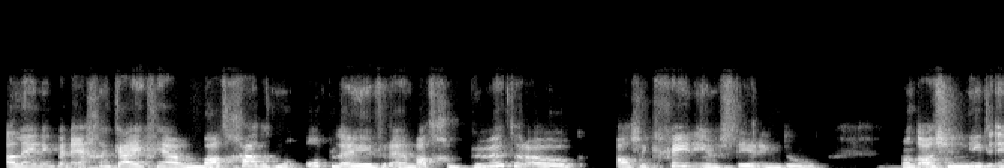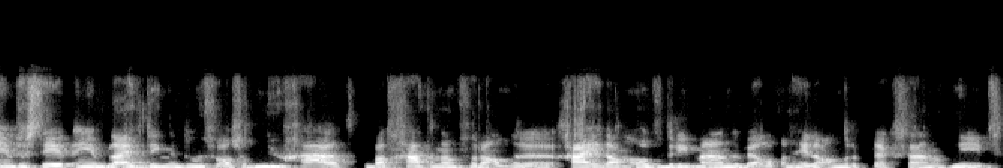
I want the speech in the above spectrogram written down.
Alleen ik ben echt gaan kijken van ja, wat gaat het me opleveren? En wat gebeurt er ook als ik geen investering doe? Want als je niet investeert en je blijft dingen doen zoals het nu gaat, wat gaat er dan veranderen? Ga je dan over drie maanden wel op een hele andere plek staan of niet?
